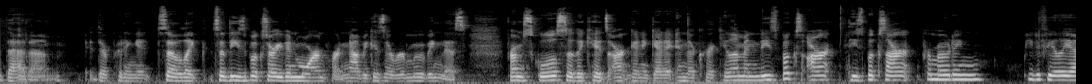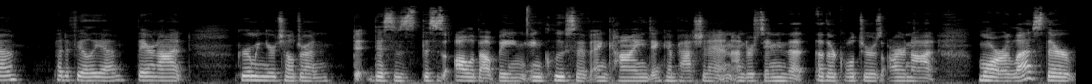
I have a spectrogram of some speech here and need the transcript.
that um, they're putting it. So like so these books are even more important now because they're removing this from school, so the kids aren't going to get it in their curriculum. And these books aren't these books aren't promoting pedophilia, pedophilia. They're not grooming your children. Th- This is this is all about being inclusive and kind and compassionate and understanding that other cultures are not more or less. They're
